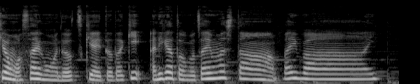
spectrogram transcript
今日も最後までお付き合いいただきありがとうございました。バイバーイ。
